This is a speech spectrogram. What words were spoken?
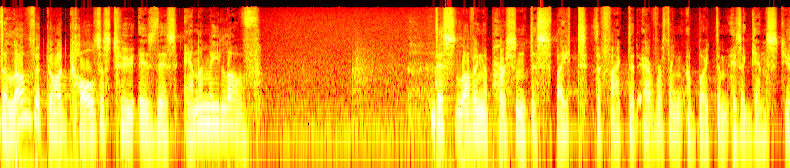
the love that God calls us to is this enemy love this loving a person despite the fact that everything about them is against you.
